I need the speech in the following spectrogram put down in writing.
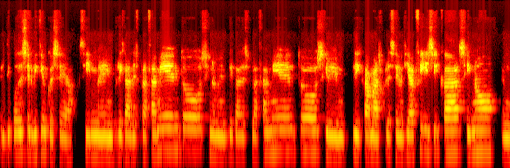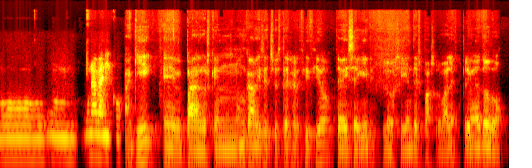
el tipo de servicio que sea. Si me implica desplazamiento, si no me implica desplazamiento, si me implica más presencia física, si no, tengo un, un abanico. Aquí, eh, para los que nunca habéis hecho este ejercicio, debéis seguir los siguientes pasos, ¿vale? Primero de todo,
